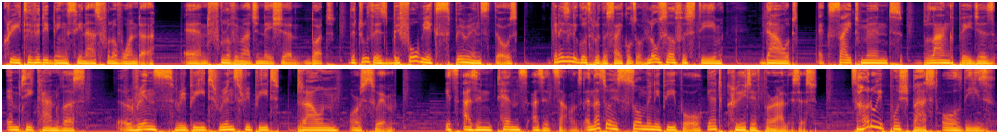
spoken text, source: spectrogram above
creativity being seen as full of wonder and full of imagination, but the truth is, before we experience those, we can easily go through the cycles of low self esteem, doubt, excitement, blank pages, empty canvas, rinse, repeat, rinse, repeat, drown, or swim. It's as intense as it sounds, and that's why so many people get creative paralysis. So, how do we push past all these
